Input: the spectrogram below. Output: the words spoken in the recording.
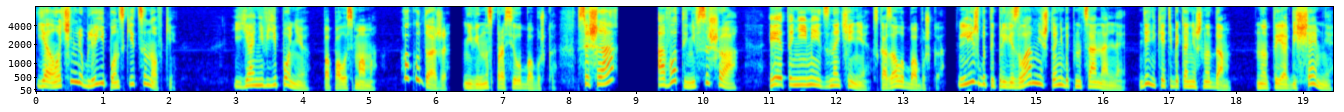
Я очень люблю японские циновки». «Я не в Японию», — попалась мама. «А куда же?» — невинно спросила бабушка. «В США?» «А вот и не в США». «И это не имеет значения», — сказала бабушка. «Лишь бы ты привезла мне что-нибудь национальное. Денег я тебе, конечно, дам. Но ты обещай мне,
